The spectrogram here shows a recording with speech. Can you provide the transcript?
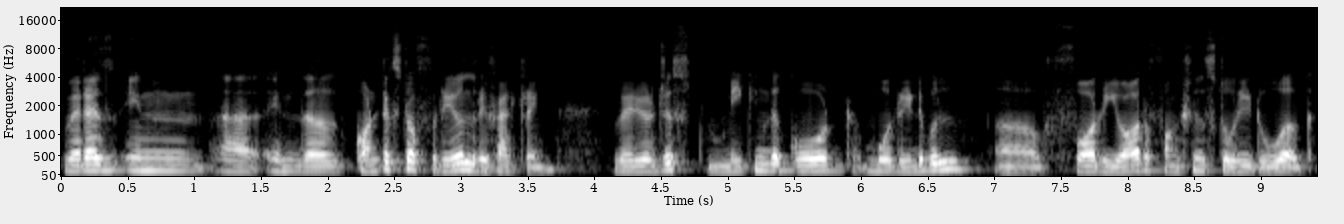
Whereas in uh, in the context of real refactoring where you're just making the code more readable uh, for your functional story to work,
